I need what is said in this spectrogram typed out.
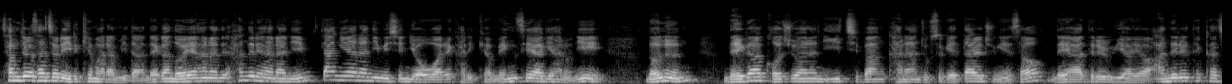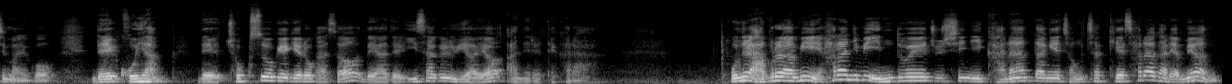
3절 4절에 이렇게 말합니다. 내가 너의 하나, 하늘의 하나님 땅의 하나님이신 여호와를 가리켜 맹세하게 하노니 너는 내가 거주하는 이 지방 가나안 족속의 딸 중에서 내 아들을 위하여 아내를 택하지 말고 내 고향 내 족속에게로 가서 내 아들 이삭을 위하여 아내를 택하라. 오늘 아브라함이 하나님이 인도해 주신 이 가나안 땅에 정착해 살아가려면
